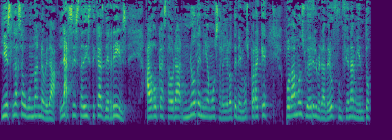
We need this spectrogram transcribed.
Y es la segunda novedad, las estadísticas de Reels, algo que hasta ahora no teníamos, ahora ya lo tenemos, para que podamos ver el verdadero funcionamiento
